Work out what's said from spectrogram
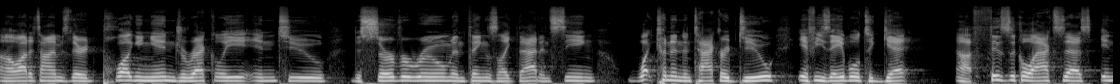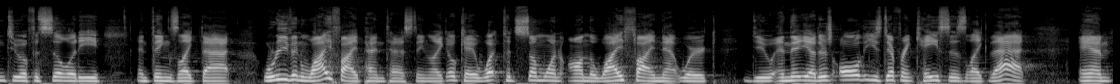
A lot of times they're plugging in directly into the server room and things like that and seeing what could an attacker do if he's able to get uh, physical access into a facility and things like that, or even Wi Fi pen testing. Like, okay, what could someone on the Wi Fi network do? And then, yeah, there's all these different cases like that. And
